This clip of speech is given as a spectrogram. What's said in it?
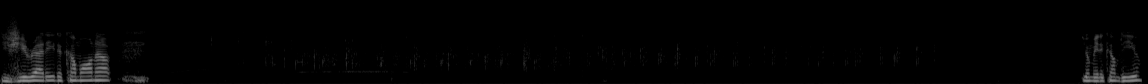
is she ready to come on up? You want me to come to you?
